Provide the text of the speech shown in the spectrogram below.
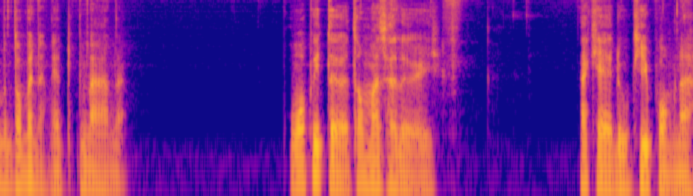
มันต้องเป็นหนังในตำนานอะผมว่าพี่เต๋อต้องมาเฉลย ถ้าแกดูคลิปผมนะ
